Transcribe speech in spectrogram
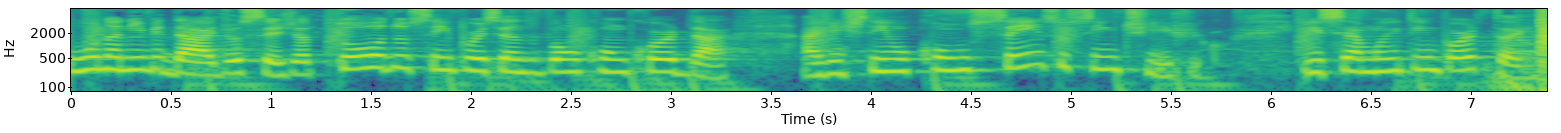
unanimidade, ou seja, todos 100% vão concordar. A gente tem um consenso científico. Isso é muito importante.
